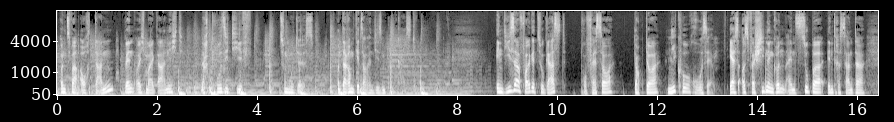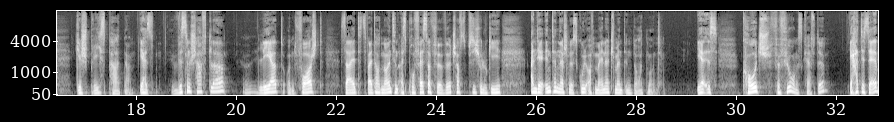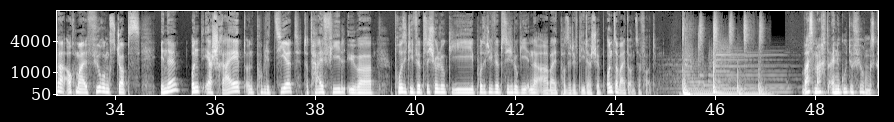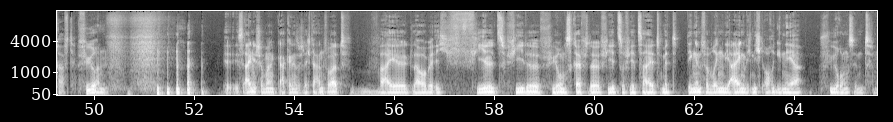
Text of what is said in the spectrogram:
Und zwar auch dann, wenn euch mal gar nicht nach positiv zumute ist. Und darum geht es auch in diesem Podcast. In dieser Folge zu Gast Professor Dr. Nico Rose. Er ist aus verschiedenen Gründen ein super interessanter Gesprächspartner. Er ist Wissenschaftler, lehrt und forscht seit 2019 als Professor für Wirtschaftspsychologie an der International School of Management in Dortmund. Er ist Coach für Führungskräfte er hatte selber auch mal Führungsjobs inne und er schreibt und publiziert total viel über positive Psychologie, positive Psychologie in der Arbeit, Positive Leadership und so weiter und so fort. Was macht eine gute Führungskraft? Führen. Ist eigentlich schon mal gar keine so schlechte Antwort, weil, glaube ich, viel zu viele Führungskräfte viel zu viel Zeit mit Dingen verbringen, die eigentlich nicht originär Führung sind.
